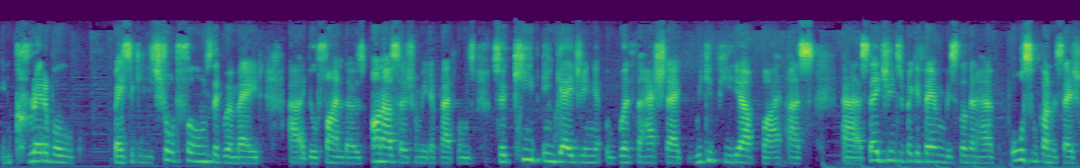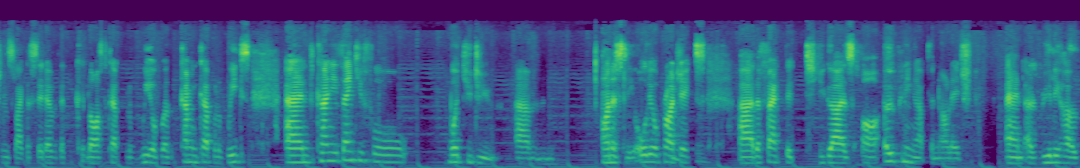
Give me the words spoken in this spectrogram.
incredible basically short films that were made. Uh, you'll find those on our social media platforms. So keep engaging with the hashtag Wikipedia by us. Uh, stay tuned to PUK FM. We're still going to have awesome conversations, like I said, over the last couple of weeks, over the coming couple of weeks. And Khanyi, thank you for what you do. Um, honestly, all your projects, uh, the fact that you guys are opening up the knowledge, and I really hope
